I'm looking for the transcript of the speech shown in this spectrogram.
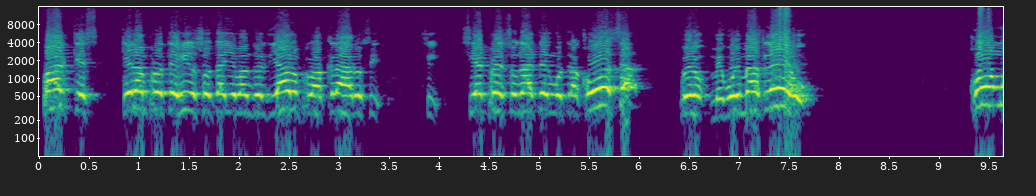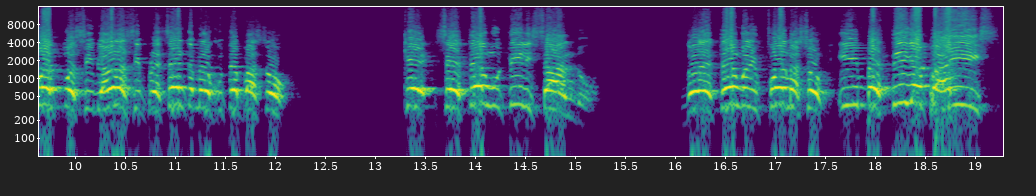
parques que eran protegidos, se lo está llevando el diablo, pero aclaro, si, si, el personal tengo otra cosa, pero me voy más lejos. ¿Cómo es posible? Ahora sí, presénteme lo que usted pasó. Que se estén utilizando, donde tengo la información, investiga el país,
